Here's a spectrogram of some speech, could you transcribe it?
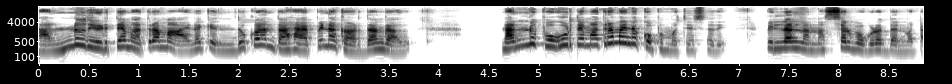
నన్ను తిడితే మాత్రం మా ఆయనకి ఎందుకు అంత హ్యాపీ నాకు అర్థం కాదు. నన్ను పొగిడితే మాత్రం ఆయన కోపం వచ్చేస్తుంది. పిల్లలు నన్ను అస్సలు పొగడొద్దు అనమాట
